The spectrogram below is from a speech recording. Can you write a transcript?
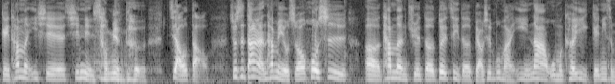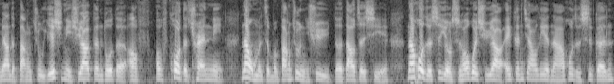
给他们一些心灵上面的 教导。就是当然，他们有时候或是呃，他们觉得对自己的表现不满意，那我们可以给你什么样的帮助？也许你需要更多的 off of court 的 training，那我们怎么帮助你去得到这些？那或者是有时候会需要哎跟教练啊，或者是跟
